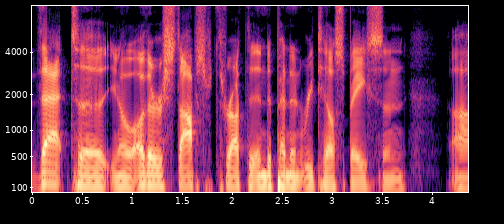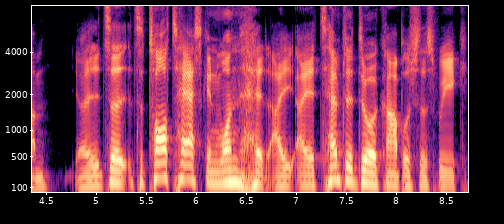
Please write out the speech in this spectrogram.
that to, you know, other stops throughout the independent retail space? And um, it's a it's a tall task and one that I, I attempted to accomplish this week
